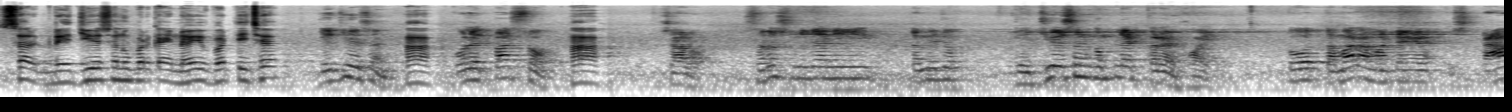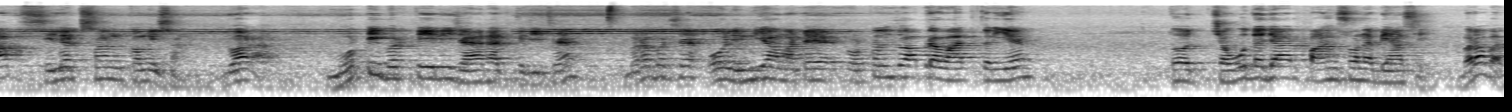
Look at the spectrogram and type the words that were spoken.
સર ગ્રેજ્યુએશન ઉપર કાંઈ નવી ભરતી છે? ગ્રેજ્યુએશન હા. કોલેજ પાસ છો હા. ચાલો. સરસ મજાની તમે જો ગ્રેજ્યુએશન કમ્પ્લીટ કરેલ હોય તો તમારા માટે સ્ટાફ સિલેક્શન કમિશન દ્વારા મોટી ભરતીની જાહેરાત કરી છે. બરાબર છે? ઓલ ઇન્ડિયા માટે ટોટલ જો આપણે વાત કરીએ તો ચૌદ હજાર પાંચસો ને બ્યાસી. બરાબર?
